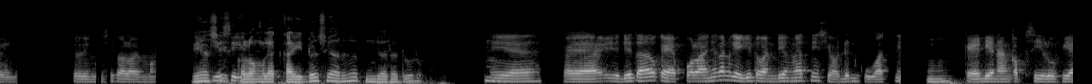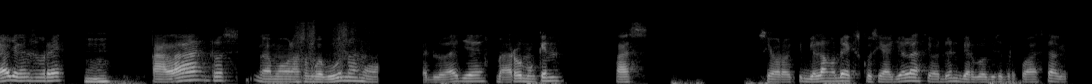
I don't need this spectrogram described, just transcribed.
kayaknya feeling sih kalau emang Iya Iya sih, sih. kalau ngeliat Kaido sih harusnya penjara dulu. Hmm. iya kayak ya dia tahu kayak polanya kan kayak gitu kan dia ngeliat nih si Oden kuat nih Hmm. kayak dia nangkep si Luffy aja kan sebenarnya Hmm. kalah terus nggak mau langsung gua bunuh mau dulu aja baru mungkin pas si Orochi bilang udah eksekusi aja lah si Oden biar gua bisa berkuasa gitu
